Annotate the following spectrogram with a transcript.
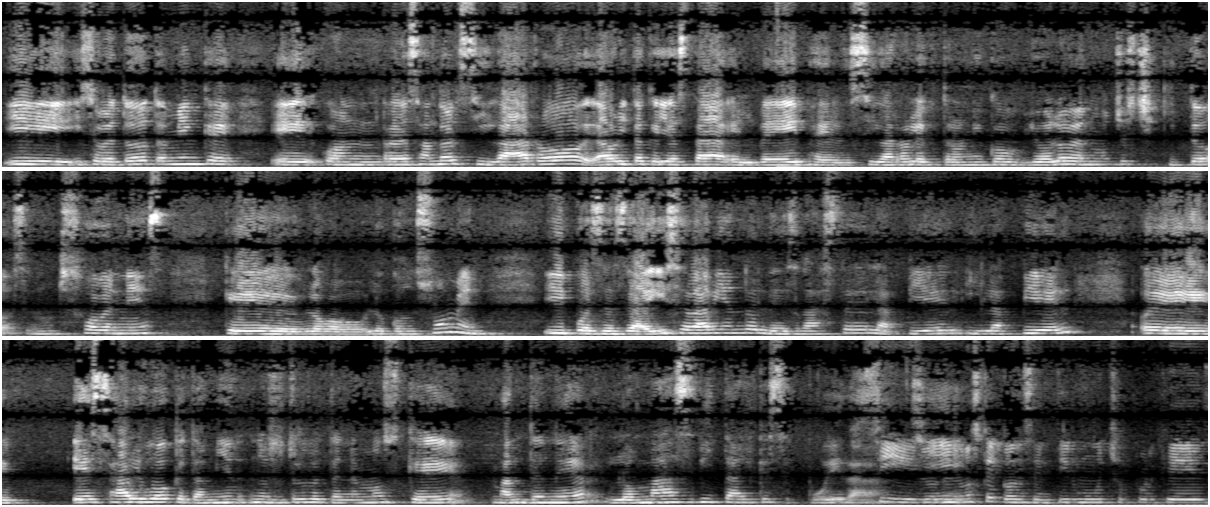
Y, y, sobre todo también que eh, con regresando al cigarro ahorita que ya está el vape el cigarro electrónico yo lo veo en muchos chiquitos en muchos jóvenes que lo, lo consumen. Y pues desde ahí se va viendo el desgaste de la piel y la piel eh, es algo que también nosotros lo tenemos que mantener lo más vital que se pueda. Sí, lo tenemos que consentir mucho porque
